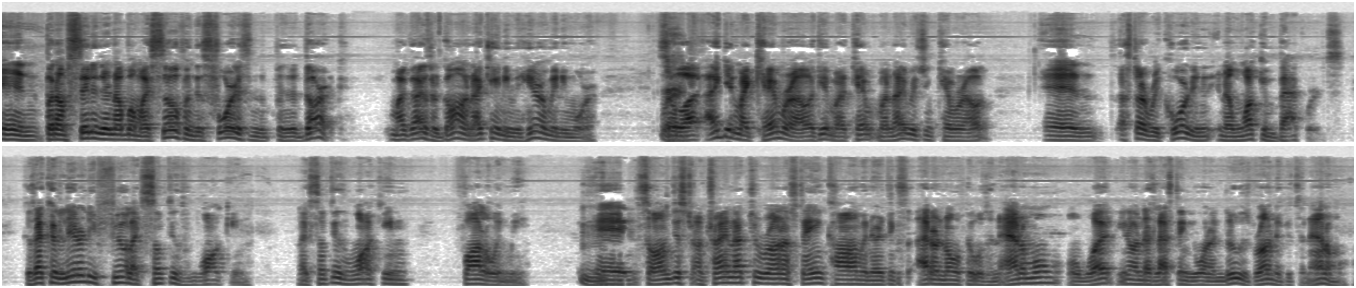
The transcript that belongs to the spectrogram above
and but I'm sitting there now by myself in this forest in the, in the dark. My guys are gone. I can't even hear them anymore. So right. I, I, get my camera out. I get my cam- my night vision camera out, and I start recording. And I'm walking backwards because I could literally feel like something's walking, like something's walking, following me. Mm-hmm. And so I'm just I'm trying not to run. I'm staying calm and everything. I don't know if it was an animal or what. You know, and the last thing you want to do is run if it's an animal.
